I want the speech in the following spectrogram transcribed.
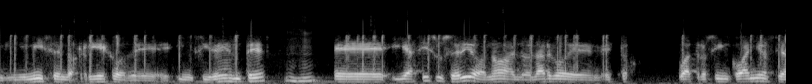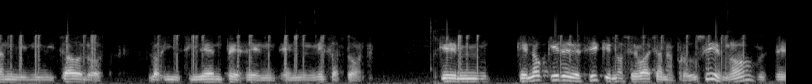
minimicen los riesgos de incidentes. eh, y así sucedió, ¿no? A lo largo de estos cuatro o cinco años se han minimizado los, los incidentes en, en esa zona. Que, que no quiere decir que no se vayan a producir, ¿no? Este,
